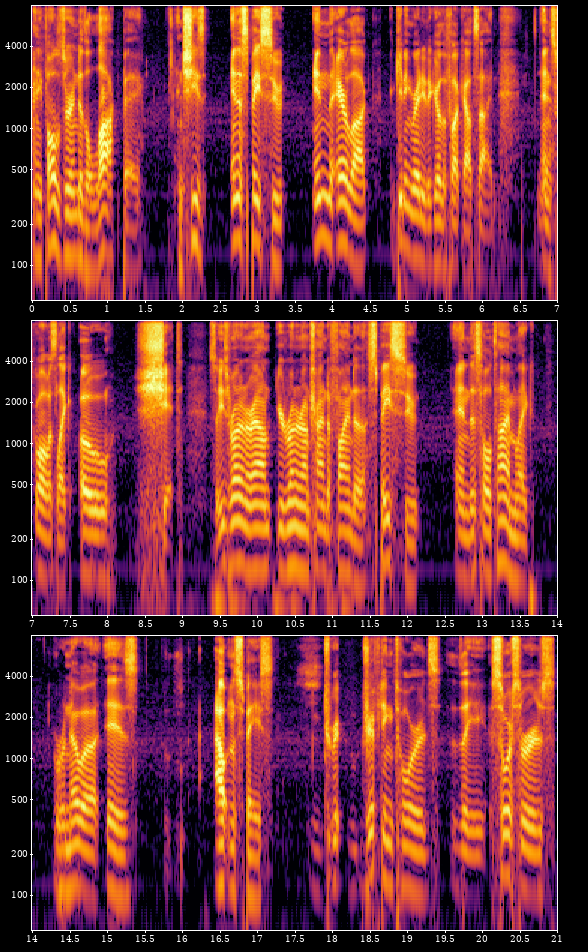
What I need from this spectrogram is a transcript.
and he follows her into the lock bay, and she's in a spacesuit in the airlock, getting ready to go the fuck outside. And Squall was like, "Oh shit!" So he's running around. You're running around trying to find a spacesuit, and this whole time, like, Rinoa is out in space, dri- drifting towards the sorcerer's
